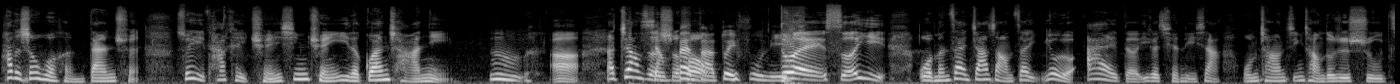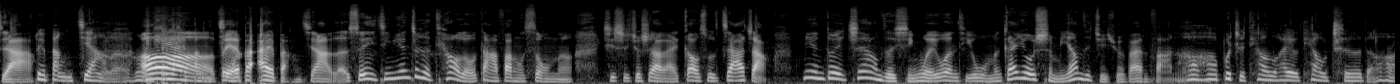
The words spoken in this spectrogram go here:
他的生活很单纯，所以他可以全心全意的观察你。嗯啊，那这样子想办法对付你，对，所以我们在家长在又有爱的一个前提下，我们常常经常都是输家，被绑架了啊，被被爱绑架了。所以今天这个跳楼大放送呢，其实就是要来告诉家长，面对这样的行为问题，我们该有什么样的解决办法呢？哈哈，不止跳楼，还有跳车的哈，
